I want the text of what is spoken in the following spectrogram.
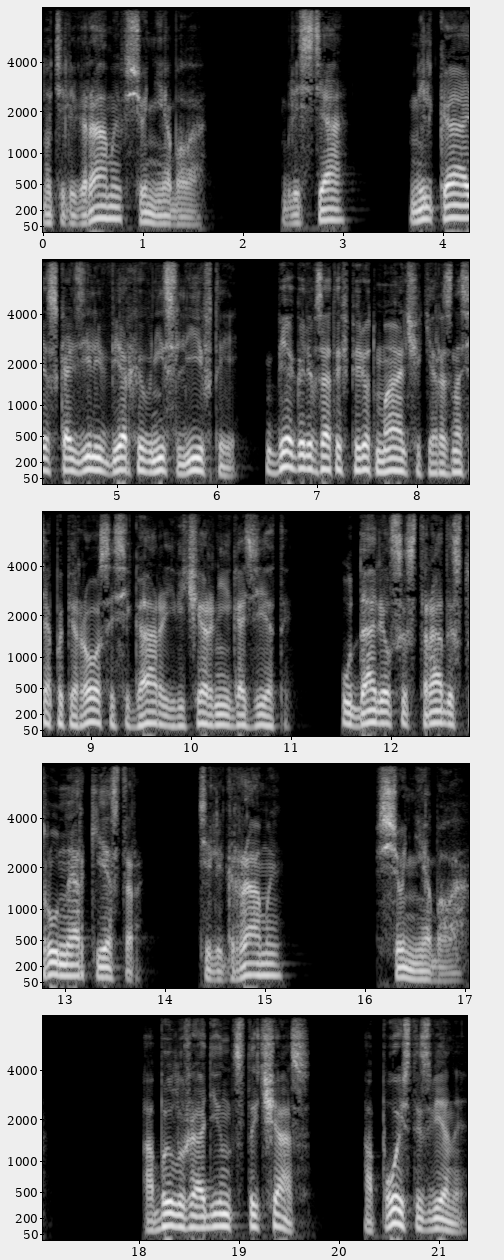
Но телеграммы все не было. Блестя, мелькая, скользили вверх и вниз лифты, бегали взад и вперед мальчики, разнося папиросы, сигары и вечерние газеты ударил с эстрады струнный оркестр. Телеграммы все не было. А был уже одиннадцатый час, а поезд из Вены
